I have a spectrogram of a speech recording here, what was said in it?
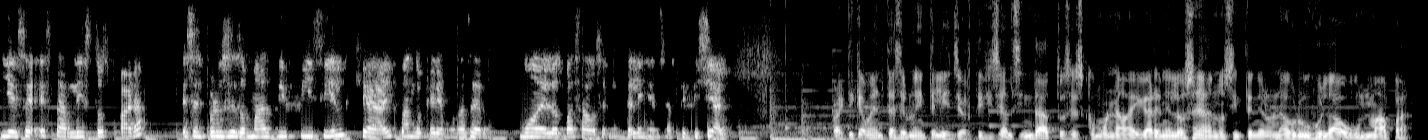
Y ese estar listos para es el proceso más difícil que hay cuando queremos hacer modelos basados en inteligencia artificial. Prácticamente hacer una inteligencia artificial sin datos es como navegar en el océano sin tener una brújula o un mapa.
